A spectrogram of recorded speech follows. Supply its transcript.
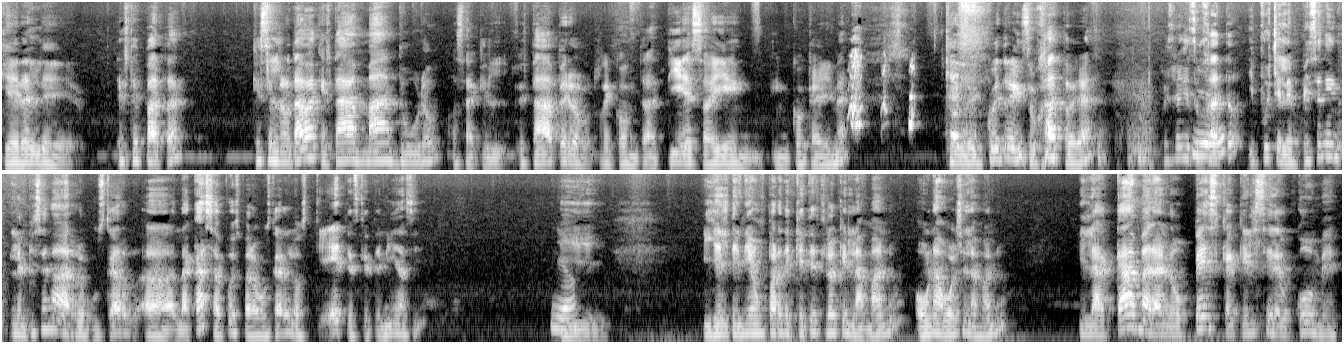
que era el de este pata, que se le notaba que estaba más duro, o sea, que estaba pero recontra tieso ahí en, en cocaína, que lo encuentran en su jato, ¿ya? En su jato y pucha, le empiezan, le empiezan a rebuscar a la casa, pues, para buscar los quetes que tenía así. Y, y él tenía un par de quetes, creo que en la mano, o una bolsa en la mano, y la cámara lo pesca, que él se lo come,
